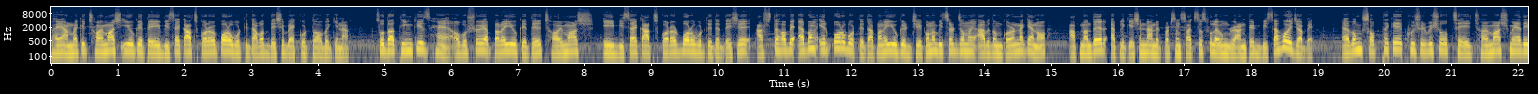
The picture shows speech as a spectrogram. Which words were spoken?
ভাই, আমরা কি ছয় মাস ইউকেতে এই ভিসায় কাজ করার পরবর্তীতে আবার দেশে ব্যাক করতে হবে কিনা? সো দ্য থিঙ্ক ইজ হ্যাঁ অবশ্যই আপনারা ইউকেতে ছয় মাস এই ভিসায় কাজ করার পরবর্তীতে দেশে আসতে হবে এবং এর পরবর্তীতে আপনারা ইউকের যে কোনো ভিসার জন্য আবেদন করেন না কেন, আপনাদের অ্যাপ্লিকেশনটা হান্ড্রেড পার্সেন্ট সাকসেসফুল এবং গ্রান্টেড ভিসা হয়ে যাবে। এবং সবথেকে খুশির বিষয় হচ্ছে, এই ছয় মাস মেয়াদি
